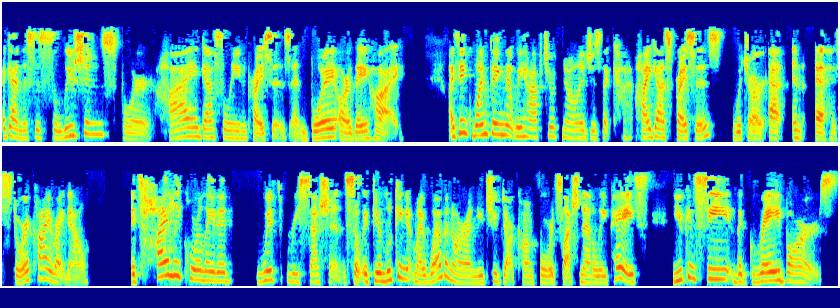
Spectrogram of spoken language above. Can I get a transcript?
again, this is solutions for high gasoline prices and boy, are they high. I think one thing that we have to acknowledge is that high gas prices, which are at an, a historic high right now, it's highly correlated with recession. So if you're looking at my webinar on youtube.com forward slash Natalie Pace, you can see the gray bars.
